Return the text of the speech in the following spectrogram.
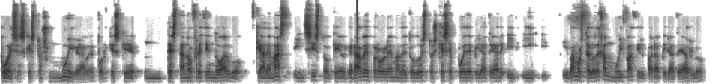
pues es que esto es muy grave, porque es que mm, te están ofreciendo algo que además, insisto, que el grave problema de todo esto es que se puede piratear y, y vamos, te lo dejan muy fácil para piratearlo.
